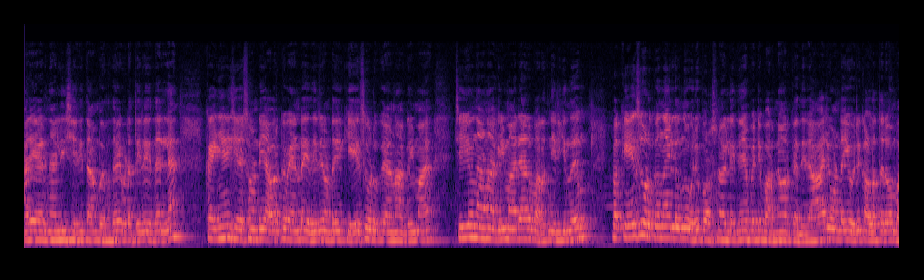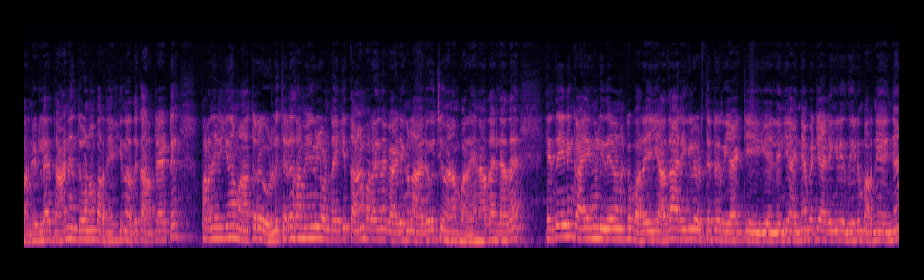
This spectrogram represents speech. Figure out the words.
ആരെയായിരുന്നാലും ശരി താൻ വെറുതെ ഇവിടത്തിൽ ഇതെല്ലാം കഴിഞ്ഞതിന് ശേഷം ഉണ്ടെങ്കിൽ അവർക്ക് വേണ്ട എതിരെ ഉണ്ടെങ്കിൽ കേസ് കൊടുക്കുകയാണ് അഖിൽമാർ ചെയ്യുമെന്നാണ് അഖിൽമാരാർ പറഞ്ഞിരിക്കുന്നത്. ഇപ്പോൾ കേസ് കൊടുക്കുന്നതിലൊന്നും ഒരു പ്രശ്നമില്ല ഇതിനെപ്പറ്റി പറഞ്ഞവർക്കെതിരെ ആരും ഉണ്ടെങ്കിൽ ഒരു കള്ളത്തരവും പറഞ്ഞിട്ടില്ല. താൻ എന്തുവാണോ പറഞ്ഞിരിക്കുന്നത് അത് കറക്റ്റായിട്ട് പറഞ്ഞിരിക്കുന്നത് മാത്രമേ ഉള്ളൂ. ചില സമയങ്ങളിലുണ്ടെങ്കിൽ താൻ പറയുന്ന കാര്യങ്ങൾ ആലോചിച്ച് വേണം പറയാൻ. അതല്ലാതെ എന്തെങ്കിലും കാര്യങ്ങൾ ഇതേ കണക്ക് പറയുക അതാരെങ്കിലും എടുത്തിട്ട് റിയാക്ട് ചെയ്യുക അല്ലെങ്കിൽ അതിനെപ്പറ്റി ആരെങ്കിലും എന്തെങ്കിലും പറഞ്ഞു കഴിഞ്ഞാൽ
